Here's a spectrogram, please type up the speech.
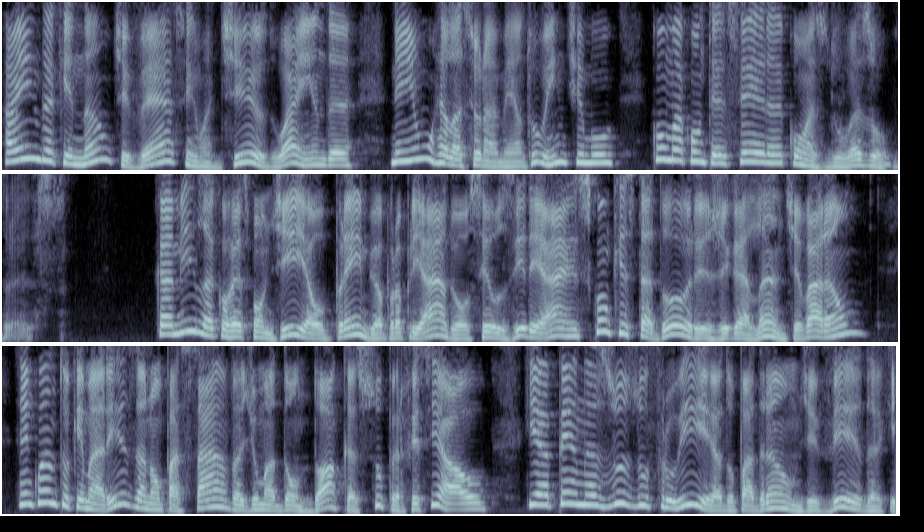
ainda que não tivessem mantido ainda nenhum relacionamento íntimo como acontecera com as duas outras. Camila correspondia ao prêmio apropriado aos seus ideais conquistadores de galante varão, enquanto que Marisa não passava de uma dondoca superficial que apenas usufruía do padrão de vida que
